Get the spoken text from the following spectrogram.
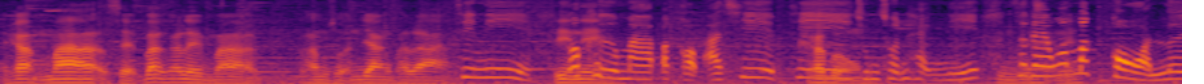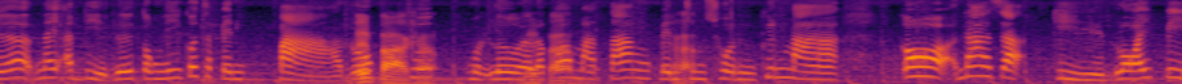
นะครับมาเสร็จบ้างก็เลยมาทำสวนยางพารา ที่นี่ที่นี่ก็คือมาประกอบอาชีพที่ครับผมชุมชนแห่งนี้ ชุมชนแสดงว่าแห่งนี้เมื่อก่อนเลยอะในอดีตเลยตรงนี้ก็จะเป็นป่ารเป็กนป่าครับหมดเลยเป็นแล้วก็ป่ามมาตั้งเป็นครับ ชุมชนขึ้นมา ก็น่าจะกี่ร้อยปี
